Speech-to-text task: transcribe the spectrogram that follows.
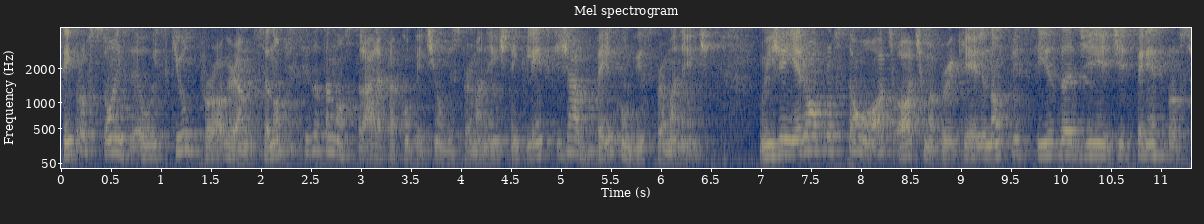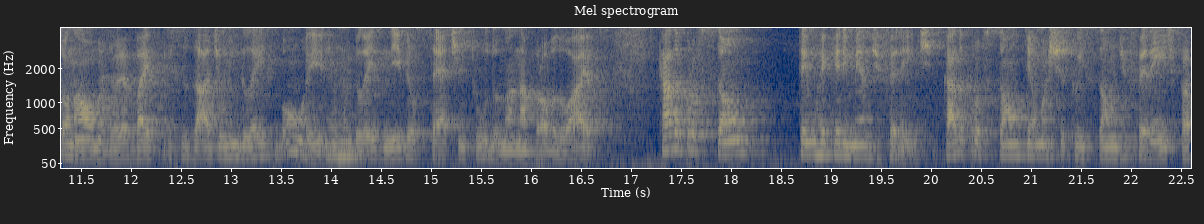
Tem profissões, o Skilled Program, você não precisa estar na Austrália para competir um visto permanente. Tem clientes que já vêm com visto permanente. O engenheiro é uma profissão ótima, porque ele não precisa de, de experiência profissional, mas ele vai precisar de um inglês bom aí, de um uhum. inglês nível 7 em tudo, na, na prova do IELTS. Cada profissão tem um requerimento diferente. Cada profissão tem uma instituição diferente para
